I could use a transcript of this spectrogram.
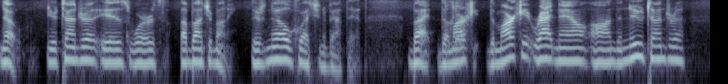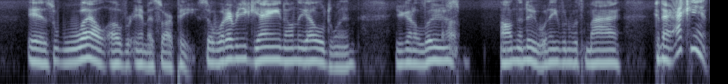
no. Your Tundra is worth a bunch of money. There's no question about that. But the market the market right now on the new Tundra is well over MSRP. So whatever you gain on the old one, you're going to lose uh-huh. on the new one even with my connect. I can't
